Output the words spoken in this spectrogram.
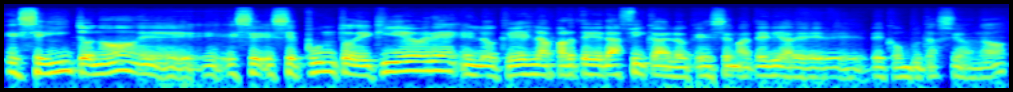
ese hito, ¿no? Eh, ese, ese punto de quiebre en lo que es la parte gráfica, lo que es en materia de, de- de computación, ¿no?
